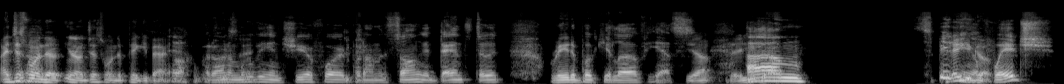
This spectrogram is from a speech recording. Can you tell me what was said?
I just put wanted on, to, you know, just wanted to piggyback yeah, off. Of put on a movie and cheer for it. Put on a song and dance to it. Read a book you love. Yes. Yeah. There you um, go. Speaking of go. which,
